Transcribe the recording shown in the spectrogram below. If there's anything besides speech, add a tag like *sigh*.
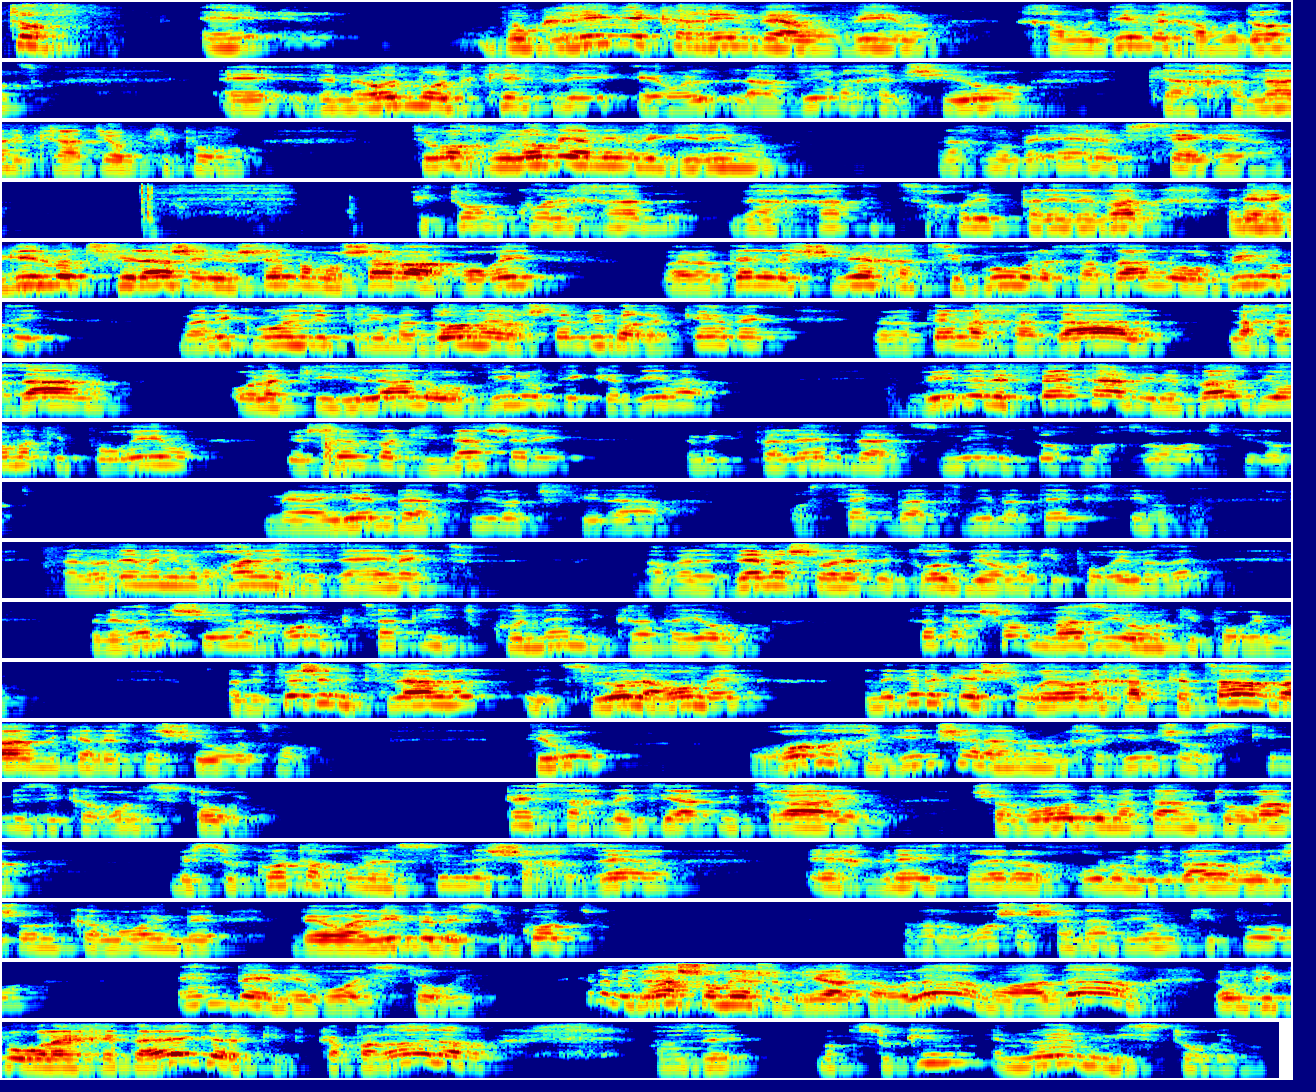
טוב, אה, בוגרים יקרים ואהובים, חמודים וחמודות, אה, זה מאוד מאוד כיף לי אה, להעביר לכם שיעור כהכנה לקראת יום כיפור. תראו, אנחנו לא בימים רגילים, אנחנו בערב סגר. פתאום כל אחד ואחת יצטרכו להתפלל לבד. אני רגיל בתפילה שאני יושב במושב האחורי ואני נותן לשליח הציבור, לחזן, להוביל אותי, ואני כמו איזה פרימדונה יושב לי ברכבת ונותן לחזל, לחזן או לקהילה להוביל אותי קדימה. והנה לפתע אני לבד ביום הכיפורים, יושב בגינה שלי ומתפלל בעצמי מתוך מחזור התפילות. מעיין בעצמי בתפילה, עוסק בעצמי בטקסטים. אני לא יודע אם אני מוכן לזה, זה האמת. אבל זה מה שהולך לקרות ביום הכיפורים הזה, ונראה לי שיהיה נכון קצת להתכונן לקראת היום, קצת לחשוב מה זה יום הכיפורים. אז לפני שנצלול לעומק, אני אגיד לכם שיעור רעיון אחד קצר, ואז ניכנס לשיעור עצמו. תראו, רוב החגים שלנו הם חגים שעוסקים בזיכרון היסטורי. פסח ויציאת מצרים, שבועות במתן תורה. בסוכות אנחנו מנסים לשחזר איך בני ישראל הלכו במדבר ולישון כמוהם באוהלים ובסוכות. אבל ראש השנה ויום כיפור אין בהם אירוע היסטורי. כן, המדרש אומר שבריאת העולם, או האדם, יום כיפור אולי חטא העגל, כפרה עליו, אבל זה, בפסוקים הם לא ימים היסטוריים.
